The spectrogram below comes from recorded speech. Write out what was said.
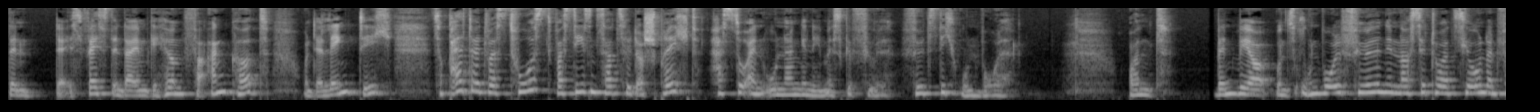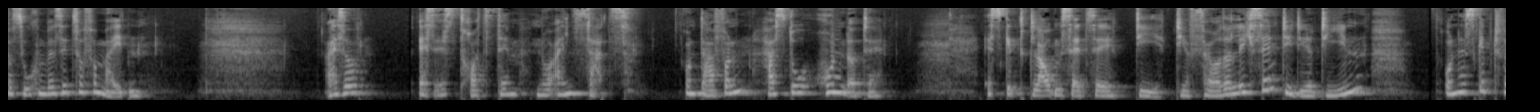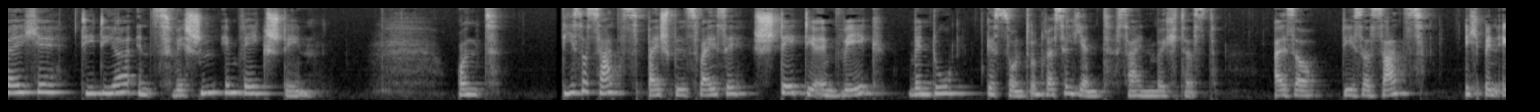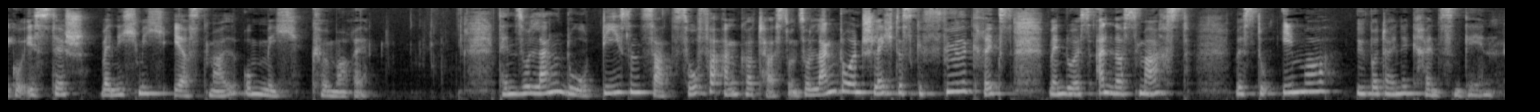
denn der ist fest in deinem Gehirn verankert und er lenkt dich. Sobald du etwas tust, was diesem Satz widerspricht, hast du ein unangenehmes Gefühl, fühlst dich unwohl. Und wenn wir uns unwohl fühlen in einer Situation, dann versuchen wir sie zu vermeiden. Also, es ist trotzdem nur ein Satz. Und davon hast du Hunderte. Es gibt Glaubenssätze, die dir förderlich sind, die dir dienen und es gibt welche, die dir inzwischen im Weg stehen. Und dieser Satz beispielsweise steht dir im Weg, wenn du gesund und resilient sein möchtest. Also dieser Satz, ich bin egoistisch, wenn ich mich erstmal um mich kümmere. Denn solange du diesen Satz so verankert hast und solange du ein schlechtes Gefühl kriegst, wenn du es anders machst, wirst du immer über deine Grenzen gehen.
